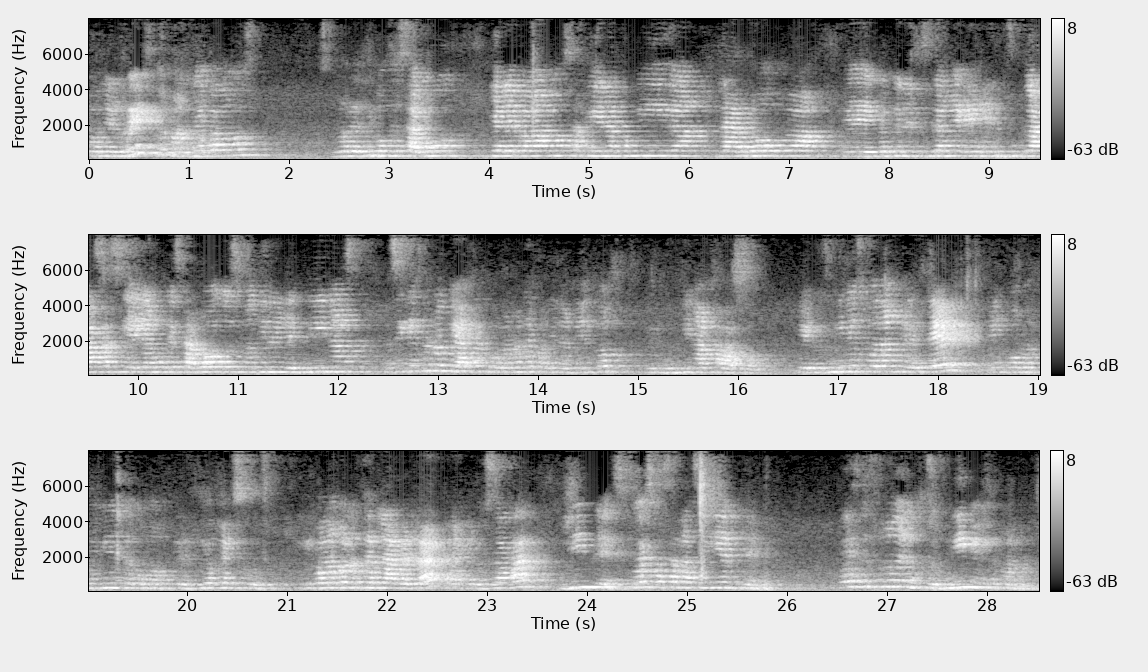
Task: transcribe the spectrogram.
con el resto, hermano, ya pagamos los recibos de salud, ya le pagamos también la comida, la ropa, eh, lo que necesitan en, su casa, si hay algo que está roto, si no tienen letrinas. Así que eso es lo que hace el programa de apadrinamientos en Burkina Faso. Que los niños puedan crecer en conocimiento como creció Jesús y puedan conocer la verdad para que los hagan libres. Puedes pasar la siguiente. Este es uno de nuestros niños, hermanos.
